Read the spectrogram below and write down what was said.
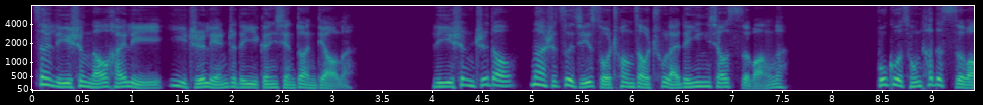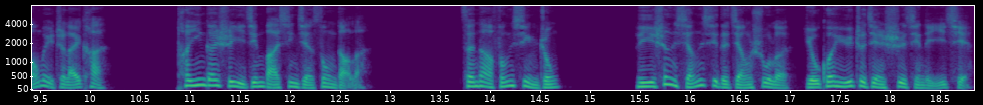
在李胜脑海里一直连着的一根线断掉了。李胜知道那是自己所创造出来的音消死亡了。不过从他的死亡位置来看，他应该是已经把信件送到了。在那封信中，李胜详细的讲述了有关于这件事情的一切，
